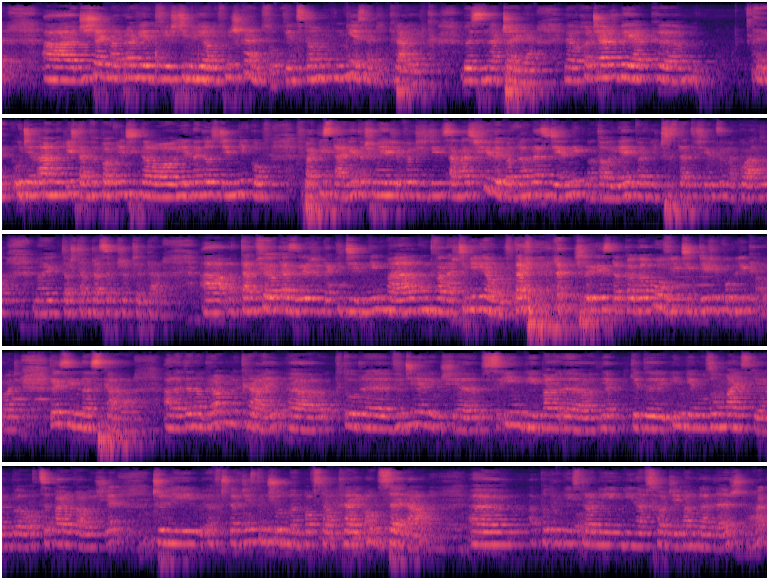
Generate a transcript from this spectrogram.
a dzisiaj ma prawie 200 milionów mieszkańców, więc to nie jest taki krajik bez znaczenia. No, chociażby jak e, udzielamy jakiejś tam wypowiedzi do jednego z dzienników w Pakistanie, to śmieję się powiedzieć sama z siebie, bo dla nas dziennik, no to jej pewnie 300 tysięcy nakładu, no i ktoś tam czasem przeczyta. A tam się okazuje, że taki dziennik ma 12 milionów, tak? Że jest do kogo mówić i gdzie się publikować. To jest inna skala. Ale ten ogromny kraj, e, który wydzielił się z Indii, e, kiedy Indie muzułmańskie jakby odseparowały się, czyli w 1947 powstał kraj od zera, e, po drugiej stronie Indii na wschodzie Bangladesz, tak?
